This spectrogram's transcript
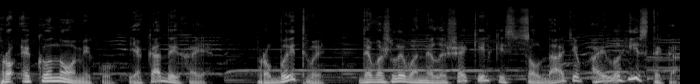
про економіку, яка дихає, про битви, де важлива не лише кількість солдатів, а й логістика,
